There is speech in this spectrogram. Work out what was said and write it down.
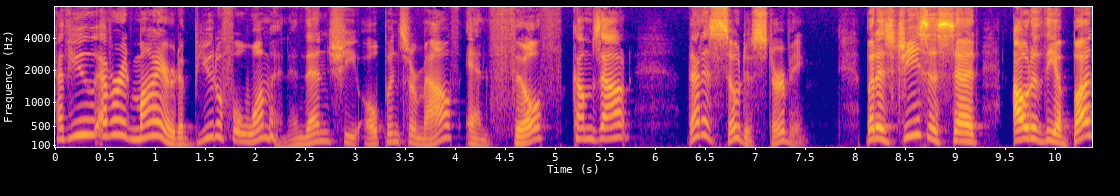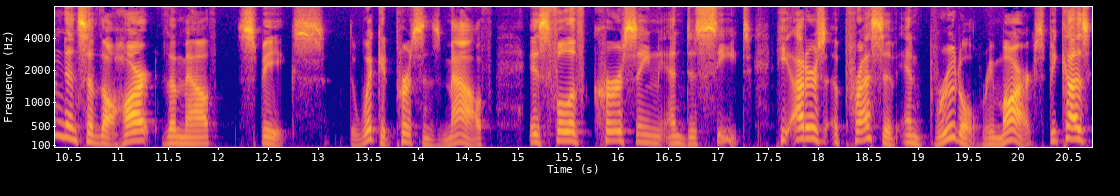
Have you ever admired a beautiful woman and then she opens her mouth and filth comes out? That is so disturbing. But as Jesus said, out of the abundance of the heart, the mouth speaks. The wicked person's mouth is full of cursing and deceit. He utters oppressive and brutal remarks because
